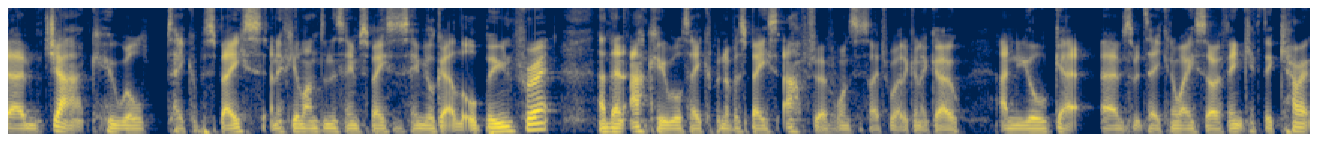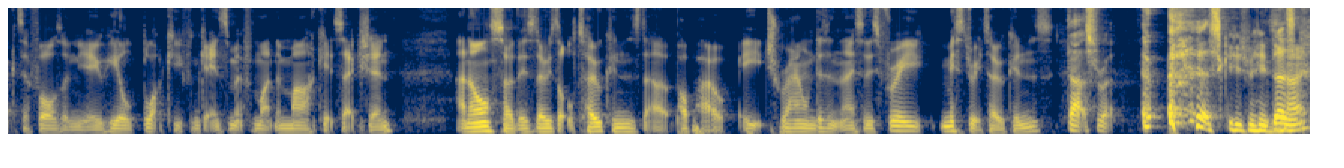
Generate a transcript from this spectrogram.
um, Jack who will take up a space, and if you land in the same space as him, you'll get a little boon for it. And then Aku will take up another space after everyone's decided where they're going to go, and you'll get um, something taken away. So I think if the character falls on you, he'll block you from getting something from like the market section. And also, there's those little tokens that pop out each round, isn't there? So there's three mystery tokens. That's right. Excuse me. There's right.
